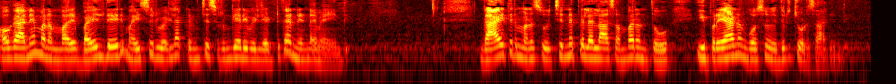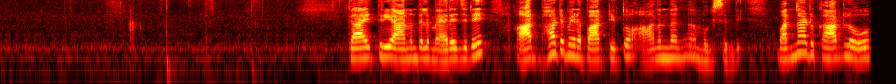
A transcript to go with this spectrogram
అవగానే మనం మరి బయలుదేరి మైసూరు వెళ్ళి అక్కడి నుంచి శృంగేరి వెళ్ళేట్టుగా నిర్ణయం అయింది గాయత్రి మనసు చిన్నపిల్లల సంబరంతో ఈ ప్రయాణం కోసం ఎదురు చూడసాగింది. గాయత్రి ఆనందల మ్యారేజ్ డే ఆర్భాటమైన పార్టీతో ఆనందంగా ముగిసింది. మర్నాడు కారులో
